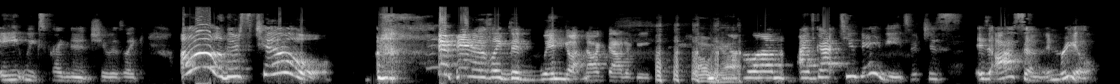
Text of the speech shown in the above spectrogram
eight weeks pregnant. She was like, oh, there's two. I mean, it was like the wind got knocked out of me. Oh yeah. So, um, I've got two babies, which is is awesome and real.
